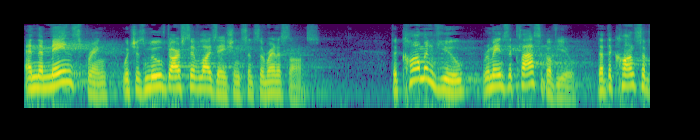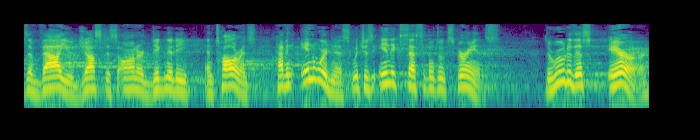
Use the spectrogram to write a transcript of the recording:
and the mainspring which has moved our civilization since the Renaissance. The common view remains the classical view that the concepts of value, justice, honor, dignity, and tolerance have an inwardness which is inaccessible to experience. The root of this error,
